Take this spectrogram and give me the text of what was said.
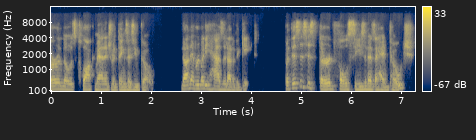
learn those clock management things as you go. Not everybody has it out of the gate. But this is his third full season as a head coach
